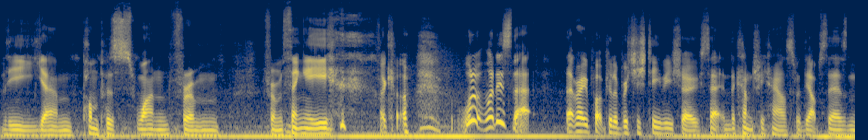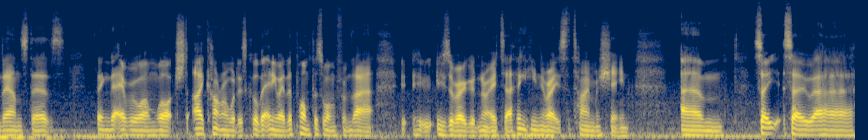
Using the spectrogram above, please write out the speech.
the um, pompous one from from Thingy. what, what is that? that very popular British TV show set in the country house with the upstairs and downstairs thing that everyone watched. I can't remember what it's called, but anyway, the pompous one from that, who, who's a very good narrator. I think he narrates The Time Machine. Um, so, so uh,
